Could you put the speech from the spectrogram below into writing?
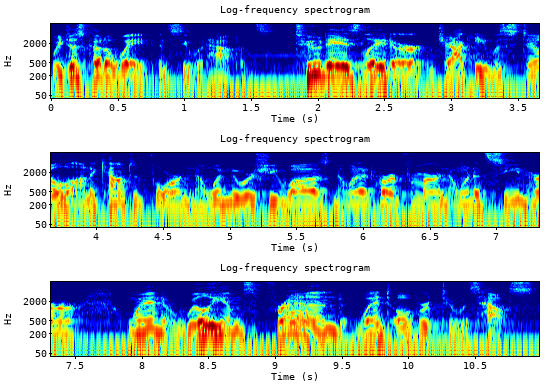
we just gotta wait and see what happens. Two days later, Jackie was still unaccounted for. No one knew where she was. No one had heard from her. No one had seen her when William's friend went over to his house.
